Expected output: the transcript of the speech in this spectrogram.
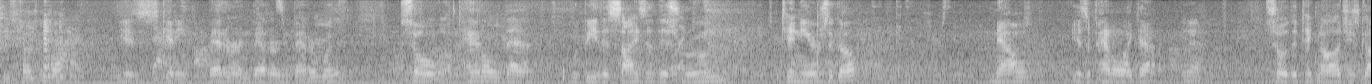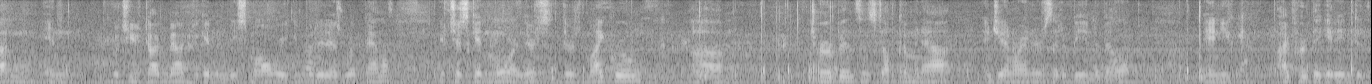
she's talking about, is getting better and better and better with it. So a panel that would be the size of this room 10 years ago now is a panel like that. Yeah. So the technology's gotten, and what you're talking about, you're getting these small where you can put it as roof panels. It's just getting more, and there's there's micro um, turbines and stuff coming out, and generators that are being developed. And you, I've heard they get into the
